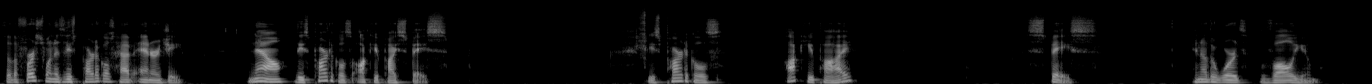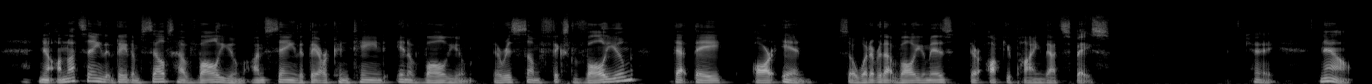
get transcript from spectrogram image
So the first one is these particles have energy. Now, these particles occupy space. These particles occupy space. In other words, volume. Now, I'm not saying that they themselves have volume. I'm saying that they are contained in a volume. There is some fixed volume that they are in. So whatever that volume is, they're occupying that space. Okay, now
